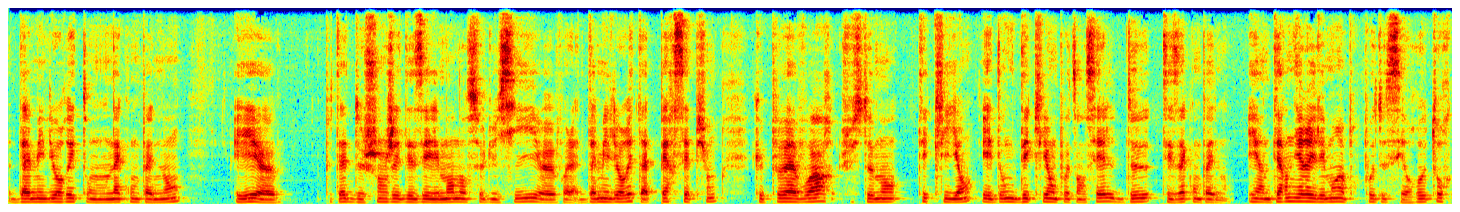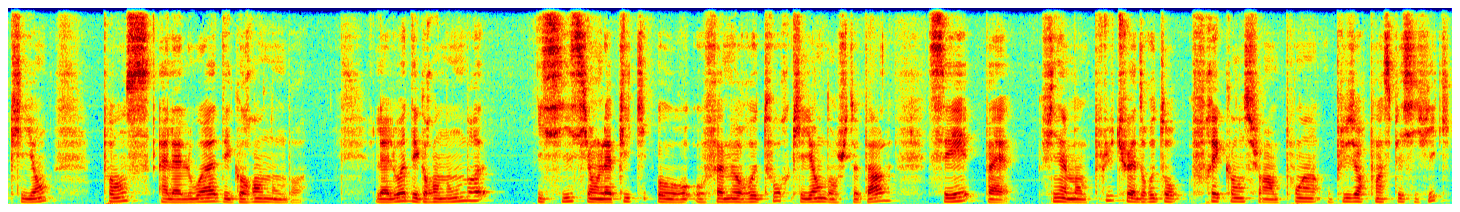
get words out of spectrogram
d'améliorer ton accompagnement et peut-être de changer des éléments dans celui-ci, euh, voilà, d'améliorer ta perception que peuvent avoir justement tes clients et donc des clients potentiels de tes accompagnements. Et un dernier élément à propos de ces retours clients, pense à la loi des grands nombres. La loi des grands nombres, ici, si on l'applique au, fameux retour client dont je te parle, c'est bah, finalement, plus tu as de retours fréquents sur un point ou plusieurs points spécifiques,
